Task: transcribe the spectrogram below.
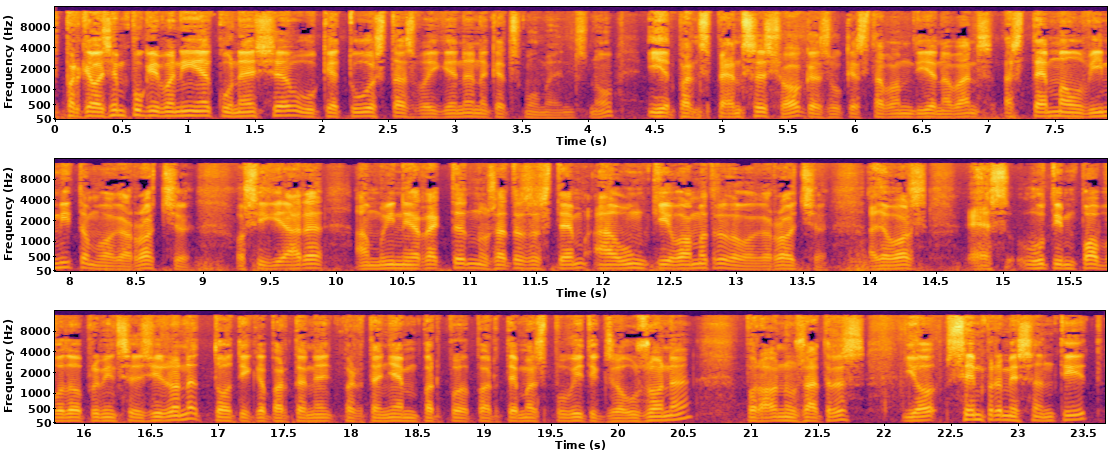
perquè la gent pugui venir a conèixer el que tu estàs veient en aquests moments, no? I ens pensa això, que és el que estàvem dient abans, estem al límit amb la Garrotxa. O sigui, ara, en línia recta, nosaltres estem a un quilòmetre de la Garrotxa. Llavors, és l'últim poble de la província de Girona, tot i que pertany pertanyem per, per, per temes polítics a Osona, però nosaltres, jo sempre m'he sentit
